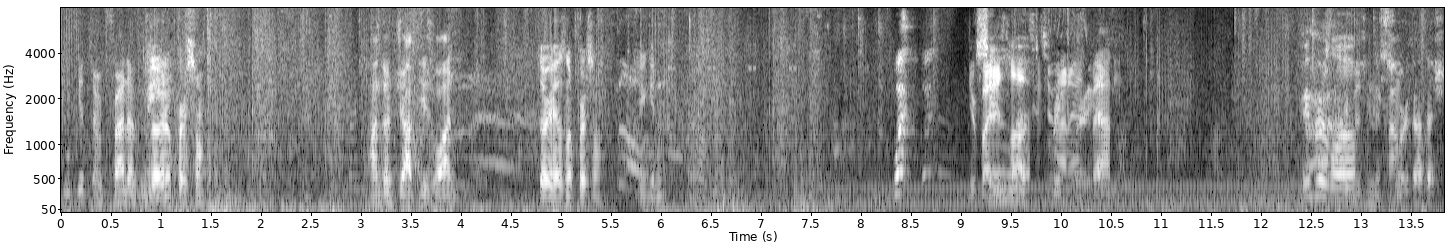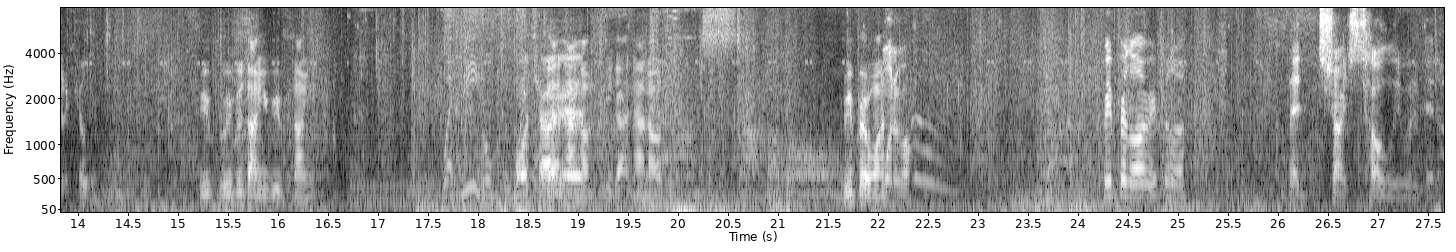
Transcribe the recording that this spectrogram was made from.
who gets in front of me? Zarya no personal. Hanzo dropped his one. Zarya has no personal. You can. oh. What? Your fight is lost left. if you're on. Reaper low. Reaper's in the I swear to God, that should have killed him. Re- Reaper's on you, Reaper's on you. Call You got target. nano, you got nano. Reaper one. One of them. Reaper low, Reaper low. That charge totally would have hit him.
